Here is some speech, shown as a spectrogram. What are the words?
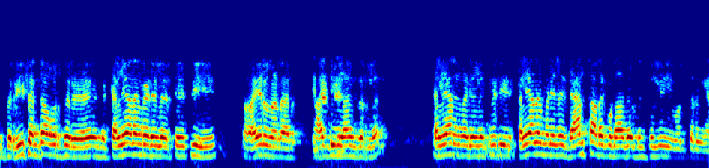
இப்ப ரீசெண்டா ஒருத்தர் இந்த கல்யாண மேடையில பேசி வைரல் ஆனாரு ஆட்டிங்களான்னு தெரியல. கல்யாண மேடையில பேசி கல்யாண மேடையில டான்ஸ் ஆடக்கூடாது அப்படின்னு சொல்லி ஒருத்தருங்க.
